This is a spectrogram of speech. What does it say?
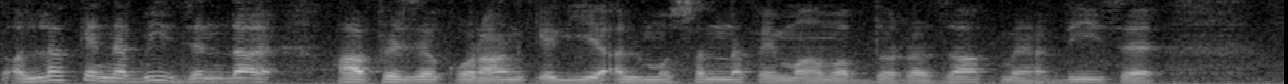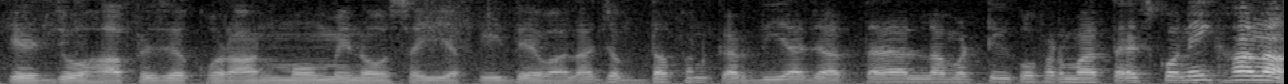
तो अल्लाह के नबी ज़िंदा है। हाफिज़ कुरान के लिए अलमुसन्नफ़ इमाम अब्दुल रज़ाक में हदीस है कि जो हाफिज़ कुरान मोमिन और सही अकीदे वाला जब दफन कर दिया जाता है अल्लाह मट्टी को फरमाता है इसको नहीं खाना।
